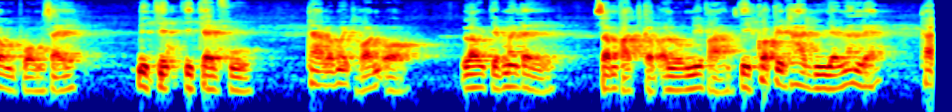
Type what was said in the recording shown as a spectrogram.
ย่องผ่องใสนี่จิตจิตใจฟู ถ้าเราไม่ถอนออก เราจะไม่ได้สัมผัสกับอารมณ์นิพพาน จิตก็เป็นธาตุอยู่อย่างนั้นแหละ ถ้า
